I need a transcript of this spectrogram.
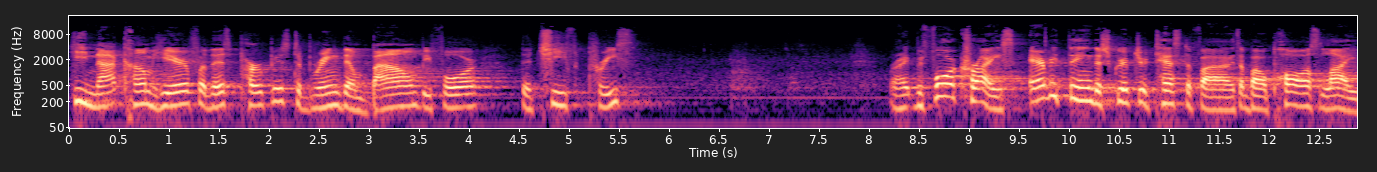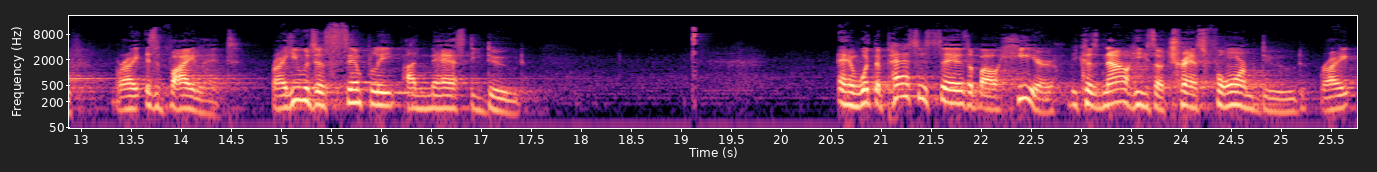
he not come here for this purpose to bring them bound before the chief priest? Right? Before Christ, everything the scripture testifies about Paul's life, right, is violent. Right? He was just simply a nasty dude. And what the passage says about here, because now he's a transformed dude, right?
